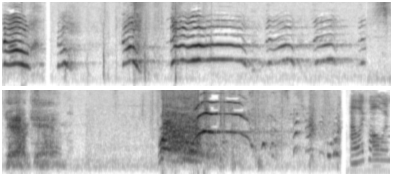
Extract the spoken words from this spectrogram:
No! No! No! No! Scare cam! I like Halloween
